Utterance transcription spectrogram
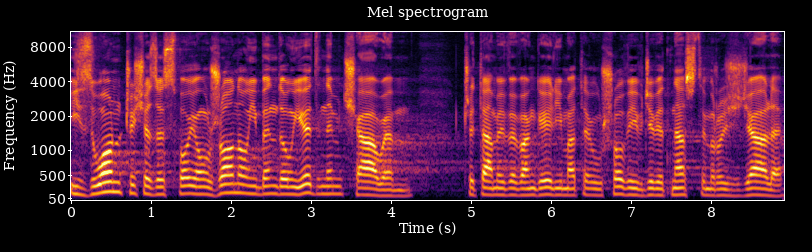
i złączy się ze swoją żoną i będą jednym ciałem. czytamy w Ewangelii Mateuszowej w dziewiętnastym rozdziale.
